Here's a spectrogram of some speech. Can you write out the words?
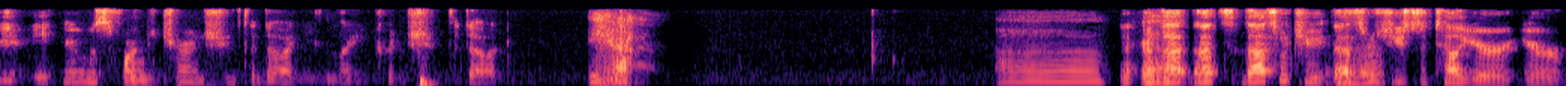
it, it- was fun to try and shoot the dog, even though you couldn't shoot the dog. yeah. Uh, yeah. That, that's that's what you that's what you used to tell your your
